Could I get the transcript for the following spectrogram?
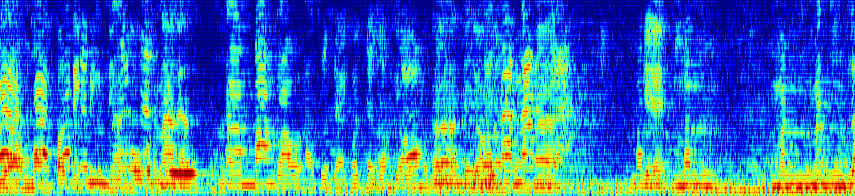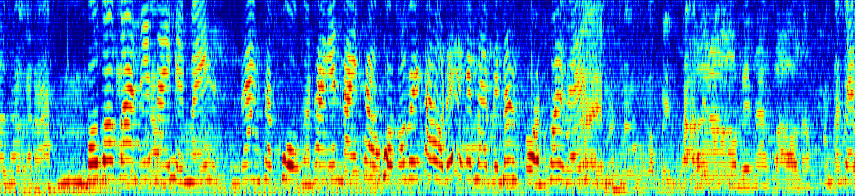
ถ้าถ้าปกถ้าติเป็นติ๊กติ๊กถ้าโตเป็นข้างหน้าอแล้ยู่วตามบ้านเรานะส่วนใหญ่เขาจะยองยองเออยองแต่ถ้านั่งเนี่ยมันโอเค มันมันมันเลอะเทอะอะนะอืมเพราะว่าบ้านเอ็นไนเห็นไหมนั่งชักโครกอะถ้าเอ็นไนเข้าคนก็ไม่เข้าเด้เอ็นไนไปนั่งก่อนค่อยไหม ใช่มันมันก็เป็นภาพเอาที่เอาเอาแบบหน้าก็เอาเนาะเอาแบบ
